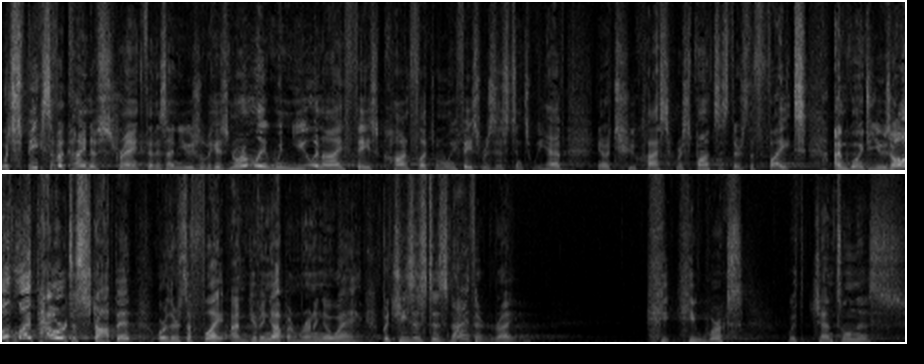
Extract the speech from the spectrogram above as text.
Which speaks of a kind of strength that is unusual because normally when you and I face conflict, when we face resistance, we have you know, two classic responses. There's the fight, I'm going to use all of my power to stop it, or there's a flight, I'm giving up, I'm running away. But Jesus does neither, right? He, he works with gentleness,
